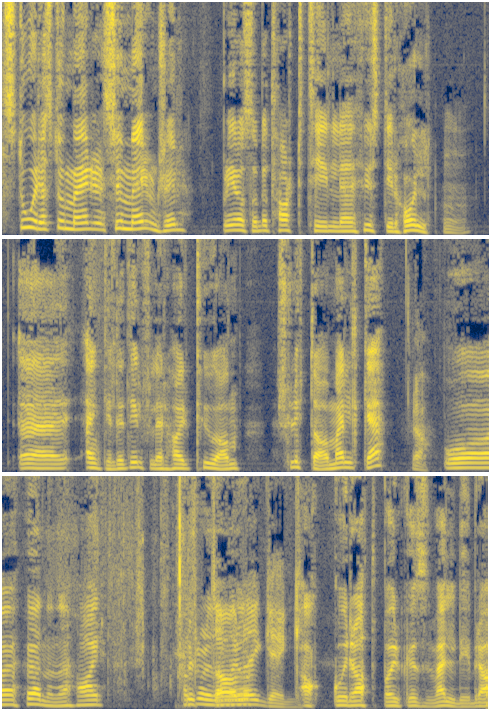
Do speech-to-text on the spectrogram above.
Store stummer, summer unnskyld, blir også betalt til eh, husdyrhold. Mm. Eh, enkelte tilfeller har kuene slutta å melke, Ja. og hønene har Slutta å legge egg. Akkurat, Borchhus. Veldig bra.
